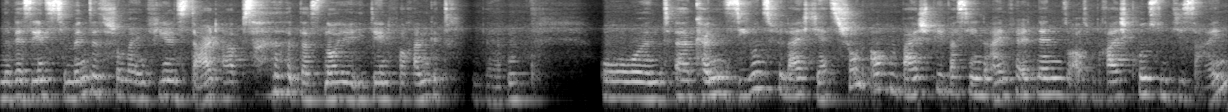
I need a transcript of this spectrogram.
Ne, wir sehen es zumindest schon mal in vielen Startups, dass neue Ideen vorangetrieben werden. Und äh, können Sie uns vielleicht jetzt schon auch ein Beispiel, was Ihnen einfällt, nennen, so aus dem Bereich Kunst und Design,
